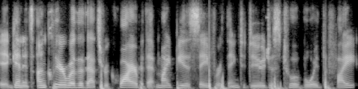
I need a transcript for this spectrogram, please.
Again, it's unclear whether that's required, but that might be the safer thing to do just to avoid the fight.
